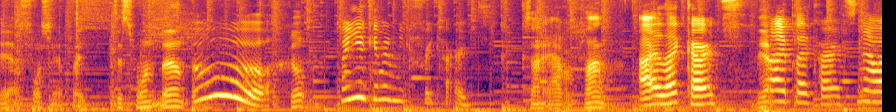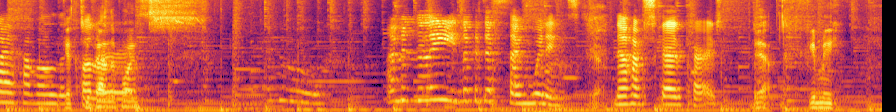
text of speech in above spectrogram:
Yeah. Unfortunately, I played this one down. Ooh, Cool. why are you giving me free cards? Because I have a plan. I like cards. Yeah. I play cards. Now I have all the Get two colors. panda points. Ooh. I'm in the lead. Look at this. I'm winning. Yeah. Now I have a card. Yeah. Give me.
